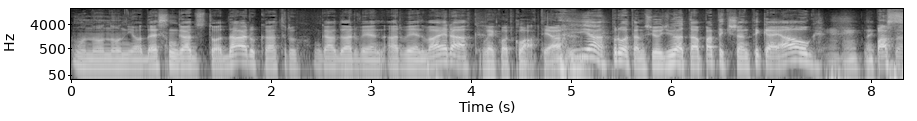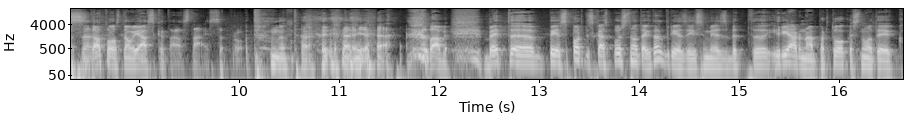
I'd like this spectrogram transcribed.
Un, un, un jau desmit gadus to daru, katru gadu ar vien, ar vien vairāk. Liekot klāt, jā. jā protams, jo, jo tā patikšana tikai aug. Mm -hmm. Pasas tā... datos nav jāskatās, tā es saprotu. nu, tā, jā, jā. Labi, bet uh, pie sportiskās puses noteikti atgriezīsimies, bet uh, ir jārunā par to, kas notiek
